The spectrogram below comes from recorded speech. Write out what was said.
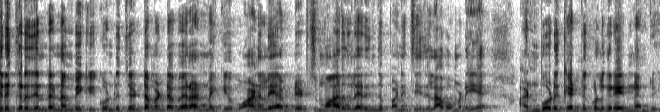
இருக்கிறது என்ற நம்பிக்கை கொண்டு திட்டமிட்ட வேளாண்மைக்கு வானிலை அப்டேட்ஸ் மாறுதல் அறிந்து பணி செய்து லாபமடைய அன்போடு கேட்டுக்கொள்கிறேன். நன்றி.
